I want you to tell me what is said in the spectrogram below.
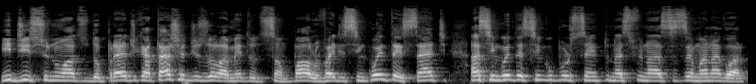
e disse no atos do prédio que a taxa de isolamento de São Paulo vai de 57% a 55% nesse final dessa semana agora.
